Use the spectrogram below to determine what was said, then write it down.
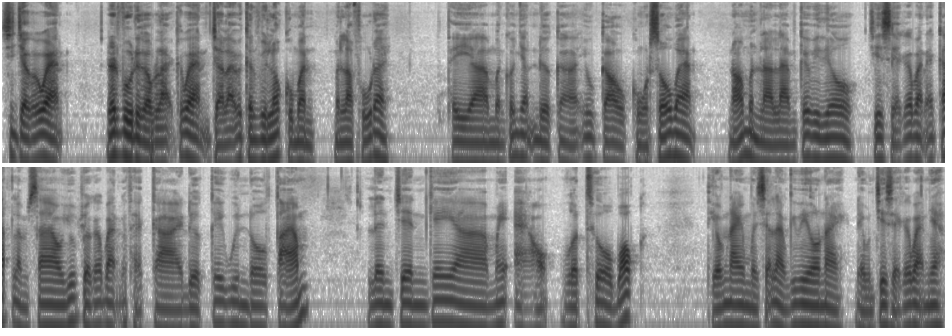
Xin chào các bạn, rất vui được gặp lại các bạn trở lại với kênh vlog của mình, mình là Phú đây. Thì à, mình có nhận được à, yêu cầu của một số bạn nói mình là làm cái video chia sẻ các bạn cái cách làm sao giúp cho các bạn có thể cài được cái Windows 8 lên trên cái à, máy ảo VirtualBox. Thì hôm nay mình sẽ làm cái video này để mình chia sẻ các bạn nha.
